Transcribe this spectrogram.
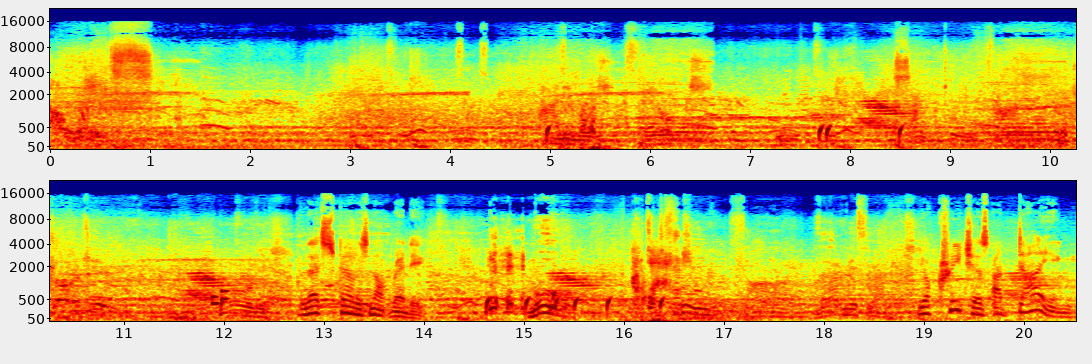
awaits. That spell is not ready. Move. Your creatures are dying.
